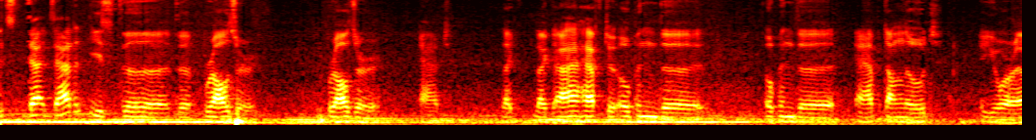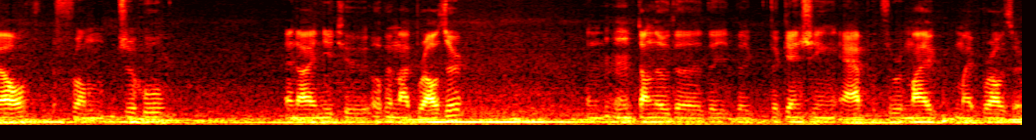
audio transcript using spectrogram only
it's that that is the the browser browser ad. Like like I have to open the open the app download URL from Zhihu and I need to open my browser and, and Mhm. download the, the, the, the Genshin app through my, my browser.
